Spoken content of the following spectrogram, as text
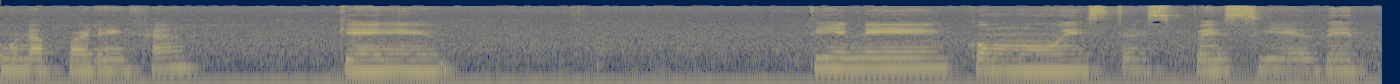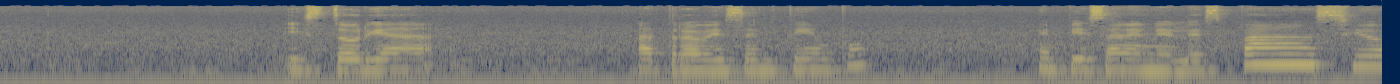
una pareja que tiene como esta especie de historia a través del tiempo. Empiezan en el espacio,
